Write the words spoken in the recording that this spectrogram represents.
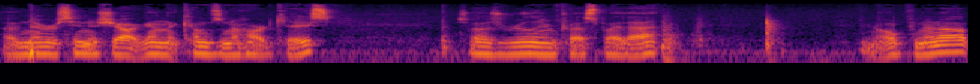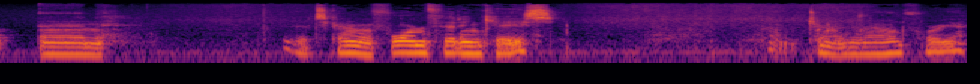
I've never seen a shotgun that comes in a hard case, so I was really impressed by that open it up and it's kind of a form-fitting case. turn it around for you.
